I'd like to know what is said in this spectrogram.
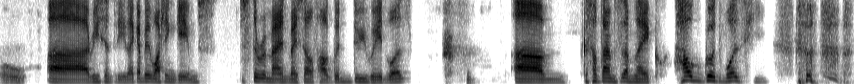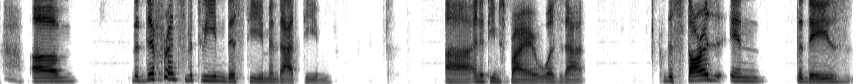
Oh, uh recently like i've been watching games just to remind myself how good Dewey Wade was um because sometimes i'm like how good was he um the difference between this team and that team uh and the teams prior was that the stars in today's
